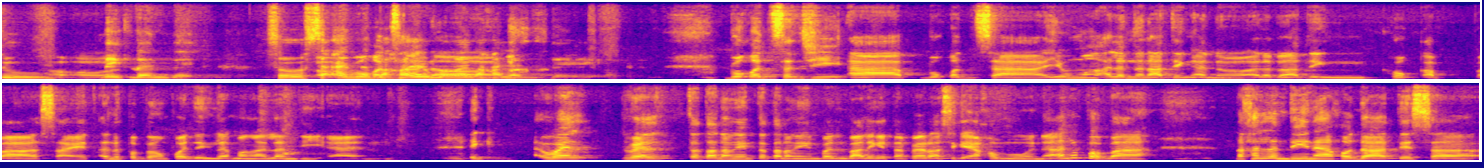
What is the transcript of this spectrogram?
to Oo. make lande. So saan na bukod ba kayo ano, mga nakalande? bukod sa G-app, bukod sa yung mga alam na nating ano, alam na nating hook up uh, site, ano pa bang pwedeng la- mga landian? Ik- well, well, tatanungin tatanungin ba bali kita, pero sige ako muna. Ano pa ba? Nakalandi na ako dati sa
